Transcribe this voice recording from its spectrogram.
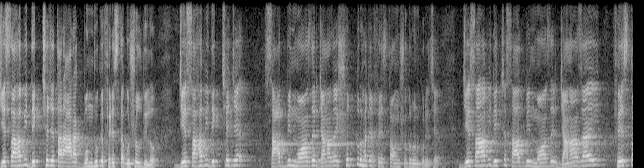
যে সাহাবি দেখছে যে তারা আর এক বন্ধুকে ফেরেস্তা গোসল দিল, যে সাহাবি দেখছে যে সাদ বিন মোয়াজের জানাজায় সত্তর হাজার ফেরেস্তা অংশগ্রহণ করেছে, যে সাহাবি দেখছে সাদ বিন মোয়াজের জানাজায় ফেরেস্তা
